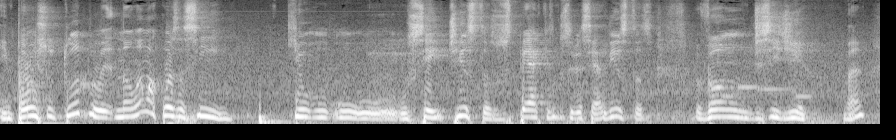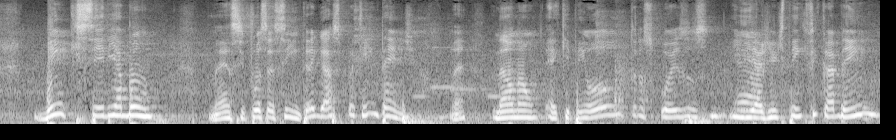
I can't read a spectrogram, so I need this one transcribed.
Então isso tudo não é uma coisa assim que o- o- os cientistas, os técnicos, os especialistas vão decidir, né? Bem que seria bom, né? Se fosse assim, entregasse para quem entende, né? Não, não, é que tem outras coisas e É. a gente tem que ficar bem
